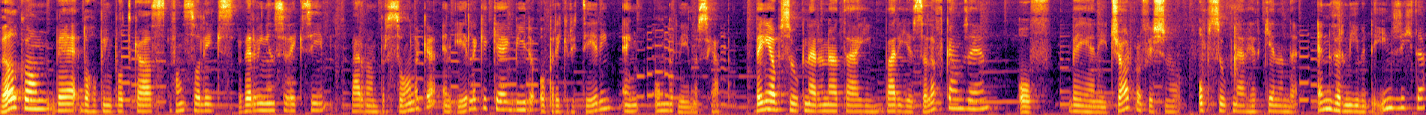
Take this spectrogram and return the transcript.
Welkom bij de Hopping Podcast van Solix Werving en Selectie, waar we een persoonlijke en eerlijke kijk bieden op recrutering en ondernemerschap. Ben je op zoek naar een uitdaging waar je jezelf kan zijn? Of ben je een HR-professional op zoek naar herkennende en vernieuwende inzichten?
